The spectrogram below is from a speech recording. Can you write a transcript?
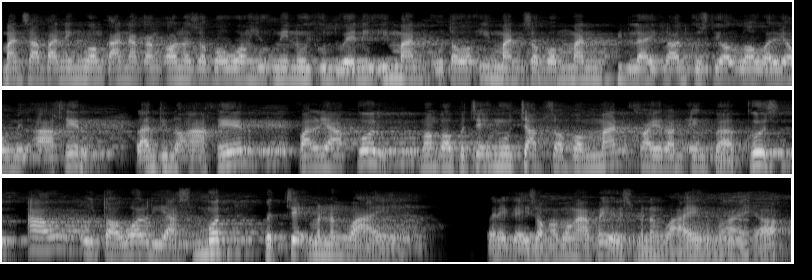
Man sapaning wong kana kang ana sapa wong yukminu iku duweni iman utawa iman sapa man billahi lawan Gusti Allah wal yaumil akhir. Lan dina akhir falyakul mongko becik ngucap sapa man khairan ing bagus au utawa liasmut becik meneng wae. Kene gak iso ngomong apik ya wis meneng wae ngono wae ya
